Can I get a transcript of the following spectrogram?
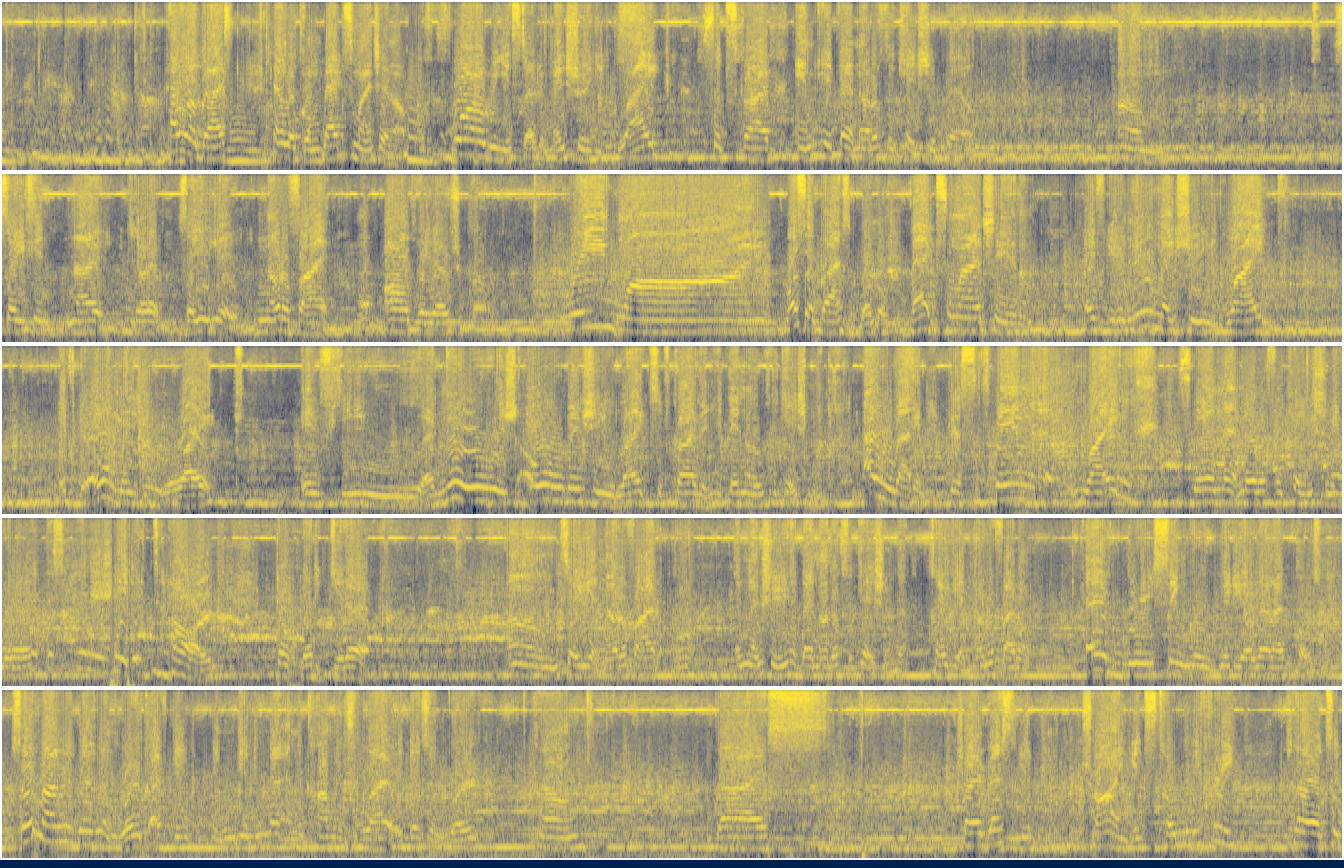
Hello guys, and welcome back to my channel. Before we get started, make sure you like, subscribe, and hit that notification bell. Um, so you can not, so you get notified on all videos you post. Rewind. What's up guys? Welcome back to my channel. If you're new, make sure you like. If you're old, make sure you like. If you are new, which old, make sure you like, subscribe, and hit that notification bell. Everybody, just spam that like, spam that notification bell. Hit it hard. Don't let it get up. Um, so you get notified and make sure you hit that notification bell so you get notified on every single video that I post. Sometimes it doesn't work. I've been, been getting that in the comments a lot. It doesn't work. Best. You're trying. It's totally free. So, today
